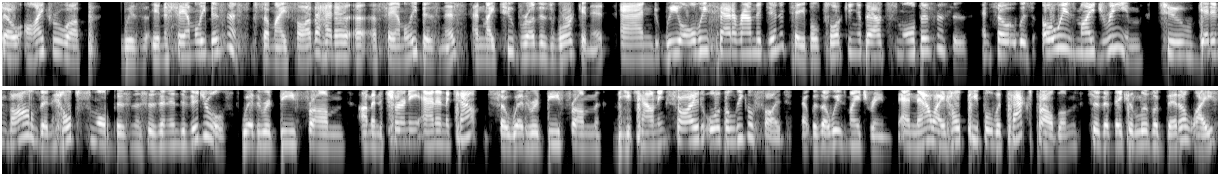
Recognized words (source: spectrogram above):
So I grew up was in a family business. So my father had a, a, family business and my two brothers work in it. And we always sat around the dinner table talking about small businesses. And so it was always my dream to get involved and help small businesses and individuals, whether it be from, I'm an attorney and an accountant. So whether it be from the accounting side or the legal side, that was always my dream. And now I help people with tax problems so that they can live a better life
